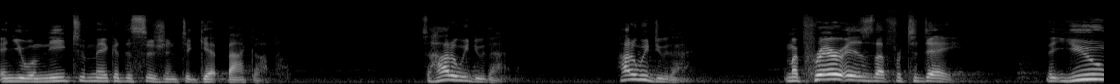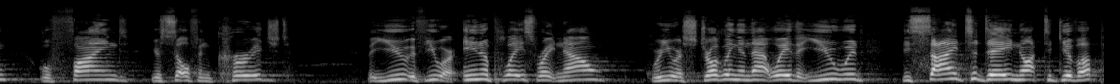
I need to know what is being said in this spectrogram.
and you will need to make a decision to get back up. So, how do we do that? How do we do that? And my prayer is that for today, that you will find yourself encouraged, that you, if you are in a place right now where you are struggling in that way, that you would decide today not to give up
